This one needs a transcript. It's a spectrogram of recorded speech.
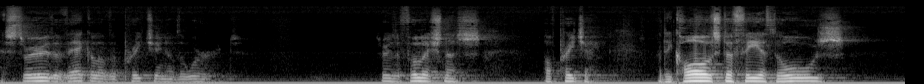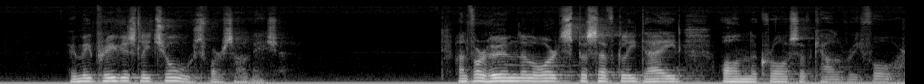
It's through the vehicle of the preaching of the Word, through the foolishness of preaching, that He calls to faith those whom He previously chose for salvation, and for whom the Lord specifically died on the cross of Calvary for.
